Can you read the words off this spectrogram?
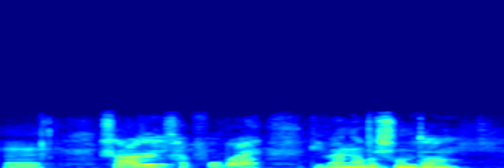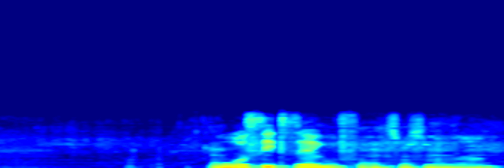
Hm. Schade, ich hab vorbei. Die waren aber schon da. Oh, es sieht sehr gut für uns, muss man sagen.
